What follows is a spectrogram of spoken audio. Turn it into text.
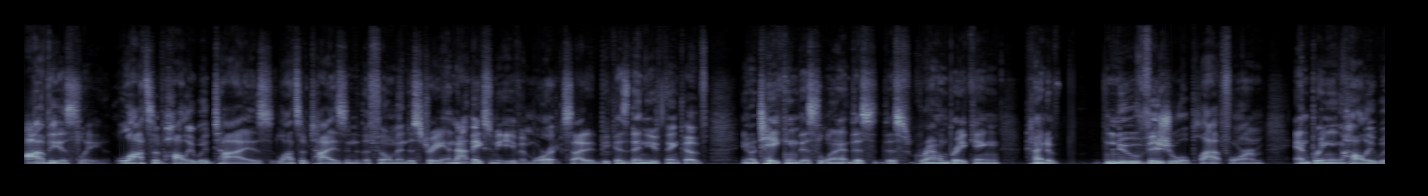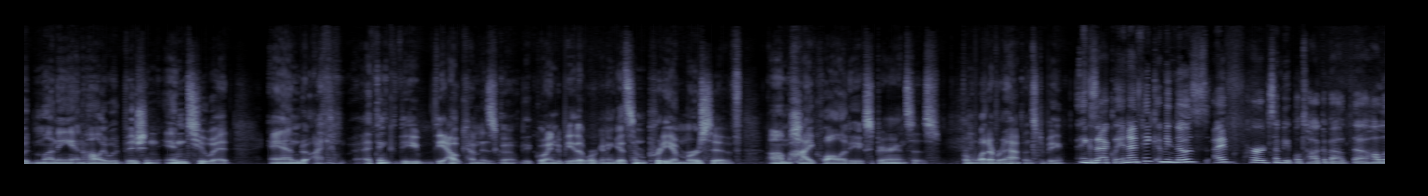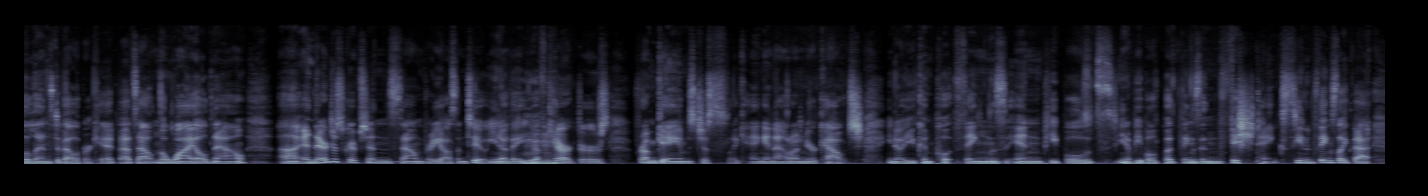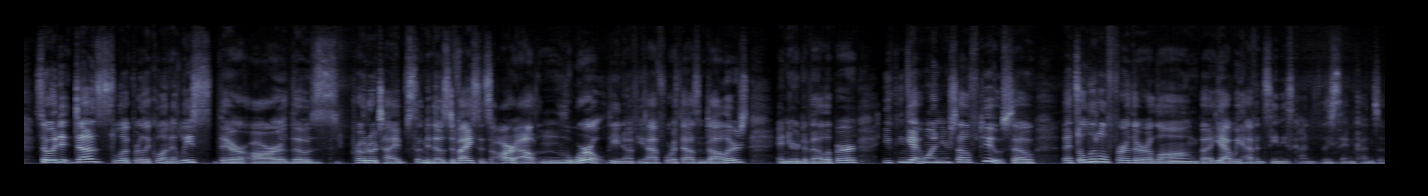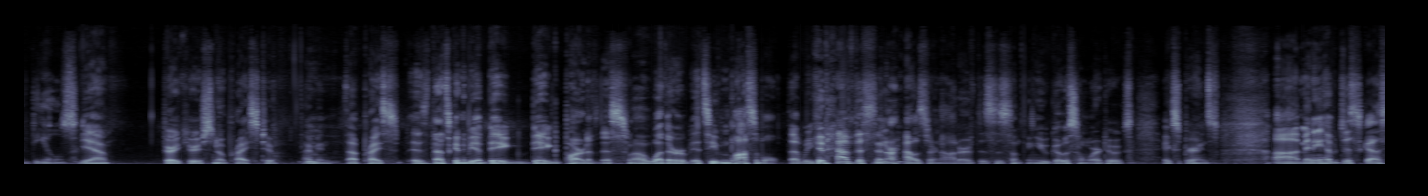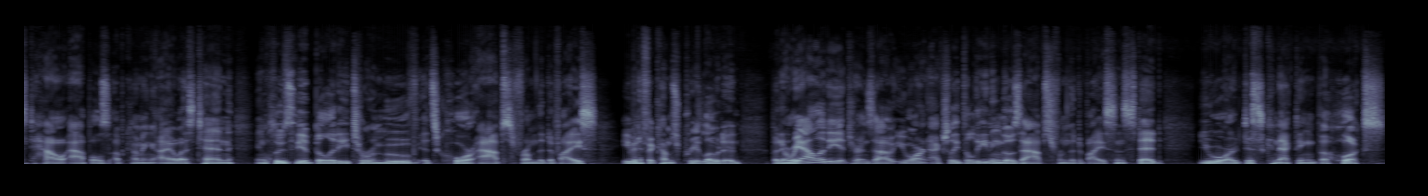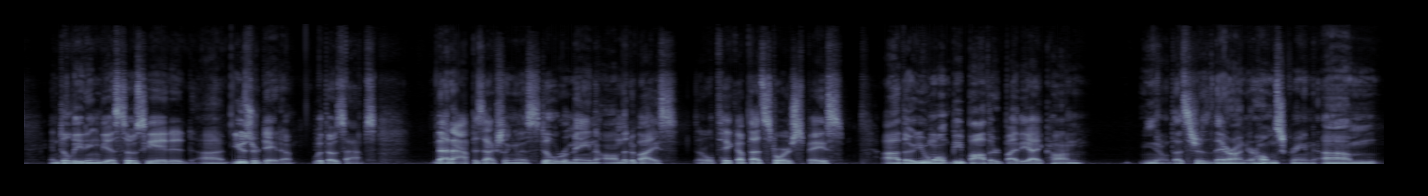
obviously lots of Hollywood ties, lots of ties into the film industry, and that makes me even more excited because then you think of you know taking this this this groundbreaking kind of new visual platform and bringing Hollywood money and Hollywood vision into it. And I think I think the the outcome is going to be that we're going to get some pretty immersive, um, high quality experiences from whatever it happens to be. Exactly. And I think, I mean, those, I've heard some people talk about the HoloLens developer kit. That's out in the wild now. Uh, and their descriptions sound pretty awesome too. You know, they, you mm -hmm. have mm-hmm. characters from games just like hanging out on your couch. You know, you can put things in people's, you know, people put things in fish tanks, you know, things like that. So it, it does look really cool. And at least there are those prototypes. I mean, those devices are out in the world. You know, if you have $4,000 and you're a developer, you can get one yourself too. So that's a little further along. But yeah, yeah, we haven't seen these kinds, these same kinds of deals. Yeah, very curious to know price too. I mean, that price is that's going to be a big, big part of this. Uh, whether it's even possible that we could have this in our mm-hmm. house or not, or if this is something you go somewhere to ex experience. Uh, many have discussed how Apple's upcoming iOS 10 includes the ability to remove its core apps from the device, even if it comes preloaded. But in reality, it turns out you aren't actually deleting those apps from the device. Instead, you are disconnecting the hooks and deleting the associated uh, user data with those apps. That app is actually going to still remain on the device. It'll take up that storage space, uh, though you won't be bothered by the icon. You know, that's just there on your home screen. Um,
